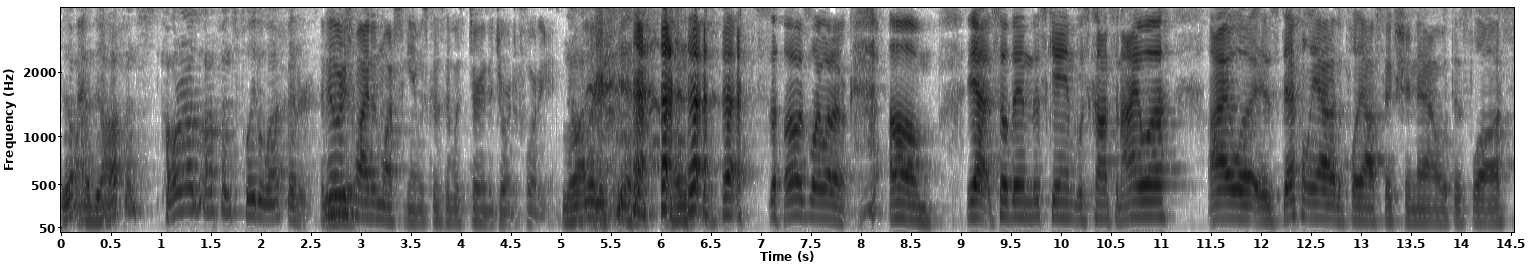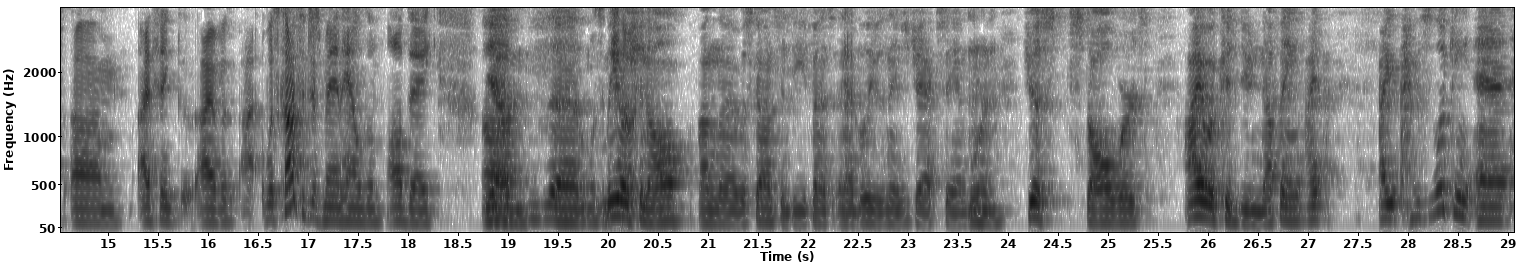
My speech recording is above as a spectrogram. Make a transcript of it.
Yeah, the offense, Colorado's offense played a lot better. And the only reason why I didn't watch the game is because it was during the Georgia Florida game. No, I understand. I understand. so I was like, whatever. Um, yeah. So then this game, Wisconsin, Iowa. Iowa is definitely out of the playoff picture now with this loss. Um, I think Iowa, Wisconsin just manhandled them all day. Um, yeah, the Leo shocked. Chenal on the Wisconsin defense, and I believe his name is Jack Sanborn, Mhm. just stalwarts. Iowa could do nothing. I, I, I was looking at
